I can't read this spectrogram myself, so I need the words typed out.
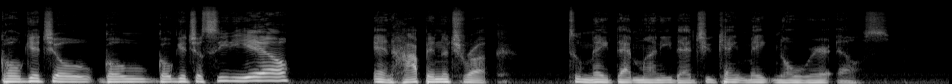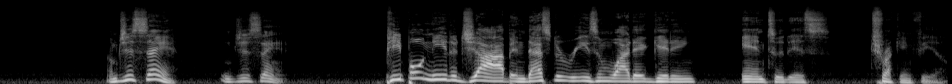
Go get your go go get your CDL and hop in the truck to make that money that you can't make nowhere else. I'm just saying. I'm just saying. People need a job, and that's the reason why they're getting into this trucking field.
